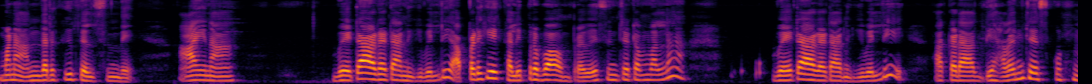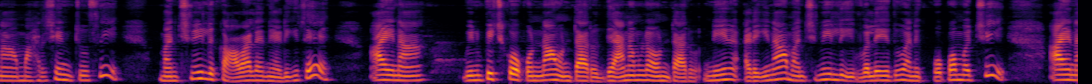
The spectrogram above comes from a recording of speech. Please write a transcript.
మన అందరికీ తెలిసిందే. ఆయన వేట ఆడటానికి వెళ్ళి అప్పటికే కలి ప్రభావం ప్రవేశించటం వల్ల వేట ఆడటానికి వెళ్ళి అక్కడ ధ్యానం చేసుకుంటున్న మహర్షిని చూసి మంచినీళ్ళు కావాలని అడిగితే ఆయన వినిపించుకోకుండా ఉంటారు ధ్యానంలో ఉంటారు. నేను అడిగినా మంచినీళ్ళు ఇవ్వలేదు అని కోపం వచ్చి ఆయన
